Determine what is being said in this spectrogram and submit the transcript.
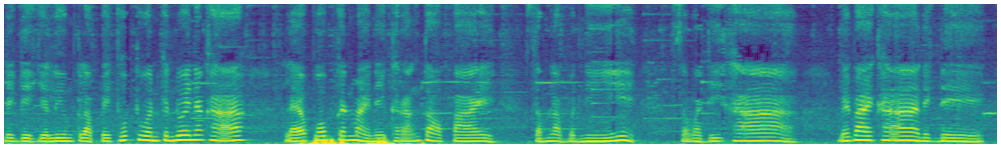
เด็กๆ อย่าลืมกลับไปทบทวนกันด้วยนะคะ แล้วพบกันใหม่ในครั้งต่อไปสำหรับวันนี้ สวัสดีค่ะ บ๊ายบายค่ะ เด็กๆ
